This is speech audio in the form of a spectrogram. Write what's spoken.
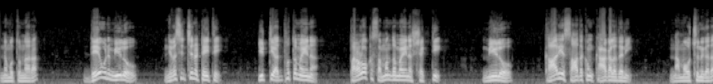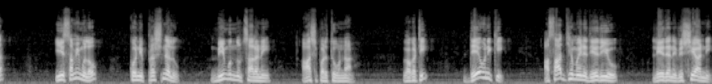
నమ్ముతున్నారా? దేవుని మీలో నివసించినట్టయితే ఇట్టి అద్భుతమైన పరలోక సంబంధమైన శక్తి మీలో కార్యసాధకం కాగలదని నమ్మవచ్చును గదా? ఈ సమయంలో కొన్ని ప్రశ్నలు మీ ముందుంచాలని ఆశపడుతూ ఉన్నాను. ఒకటి దేవునికి అసాధ్యమైనదేదియూ లేదనే విషయాన్ని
